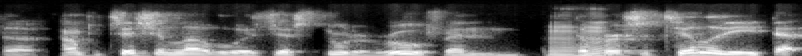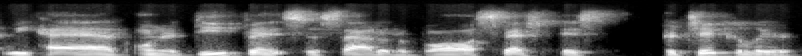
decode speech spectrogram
the competition level is just through the roof, and mm-hmm. the versatility that we have on the defensive side of the ball, especially is particular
